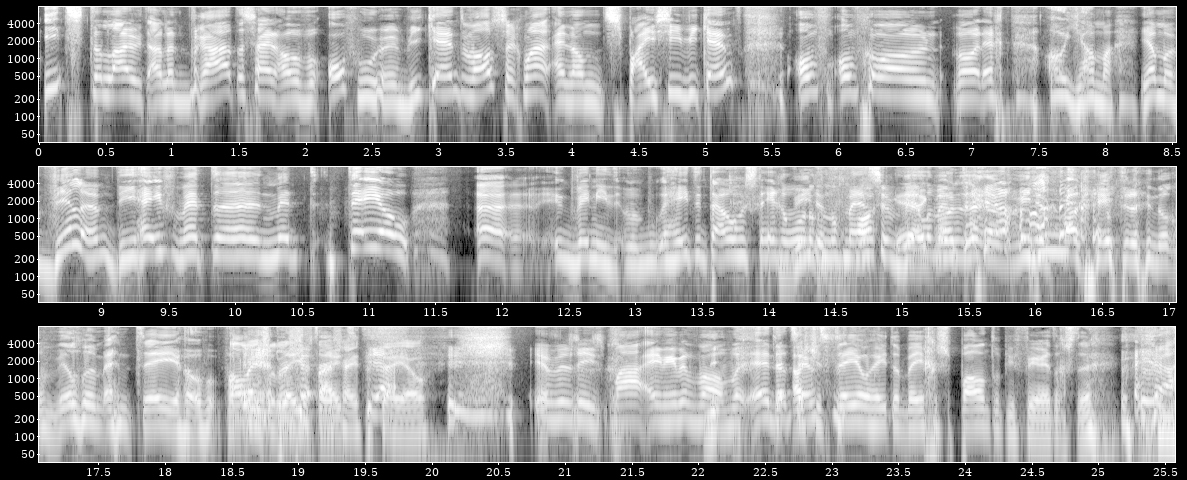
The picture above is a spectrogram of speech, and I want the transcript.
iets te luid aan het praten zijn over of hoe hun weekend was, zeg maar. En dan spicy weekend. Of, of gewoon, gewoon echt... Oh ja, maar, ja, maar Willem, die heeft met, eh, met Theo... eh, ik weet niet, hoe heet het trouwens tegenwoordig nog mensen? Ja, Willem en Theo? zeggen, wie de fuck heet er nog Willem en Theo van Alleen onze leeftijd heet Ja. Theo. Ja, precies. Maar in ieder geval... maar, eh, dat Als je Theo heet, dan ben je gespand op je veertigste. Ja,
